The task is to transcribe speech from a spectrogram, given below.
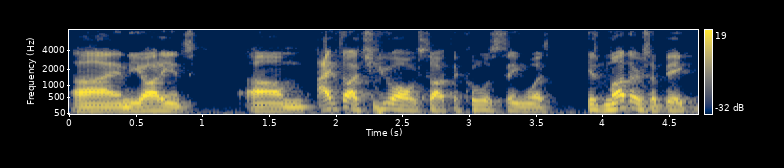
uh, and the audience. Um, I thought you always thought the coolest thing was his mother's a big.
